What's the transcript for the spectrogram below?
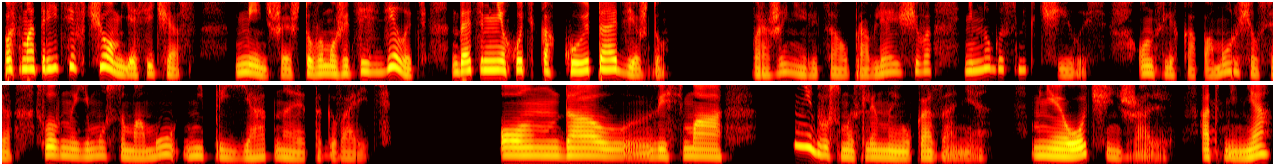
Посмотрите, в чем я сейчас. Меньшее, что вы можете сделать, дать мне хоть какую-то одежду». Выражение лица управляющего немного смягчилось. Он слегка поморщился, словно ему самому неприятно это говорить. Он дал весьма недвусмысленные указания. Мне очень жаль. От меня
